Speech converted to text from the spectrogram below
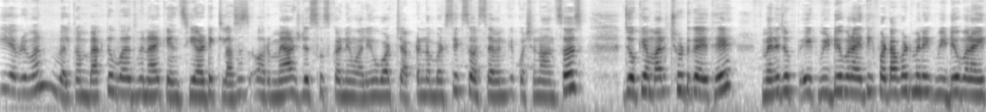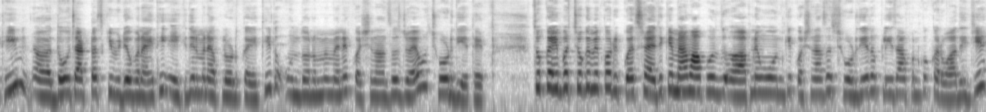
Everyone welcome back to Vardh Vinayak NCERT classes और मैं आज डिस्कस करने वाली हूँ वर्ड चैप्टर नंबर सिक्स और सेवन के क्वेश्चन आंसर्स जो कि हमारे छुट गए थे। मैंने जो एक वीडियो बनाई थी फटाफट मैंने एक वीडियो बनाई थी दो चैप्टर्स की वीडियो बनाई थी एक दिन मैंने अपलोड करी थी तो उन दोनों में मैंने क्वेश्चन आंसर्स जो है वो छोड़ दिए थे। तो कई बच्चों के मेरे को रिक्वेस्ट आई थी कि मैम आप आपने वो उनके क्वेश्चन आंसर छोड़ दिए तो प्लीज़ आप उनको करवा दीजिए।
